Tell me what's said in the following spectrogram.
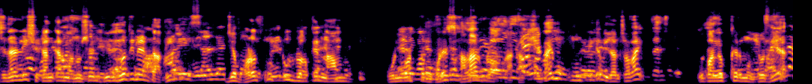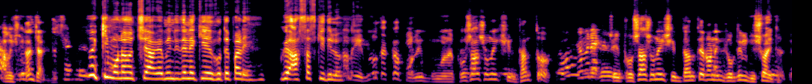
জেনারেলি সেখানকার মানুষের দীর্ঘদিনের দাবি যে ভরতপুর ব্লকের নাম পরিবর্তন করে সালার ব্লক রাখা। সেটাই মুখ্যমন্ত্রীকে বিধানসভায় উপাধ্যক্ষের মধ্য দিয়ে আমি সেটা জানিয়েছি কি মনে হচ্ছে আগামী দিনে কি হতে পারে? আশ্বাস কি দিল? এগুলো তো একটা মানে প্রশাসনিক সিদ্ধান্ত। সেই প্রশাসনিক সিদ্ধান্তের অনেক জটিল বিষয় থাকে।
